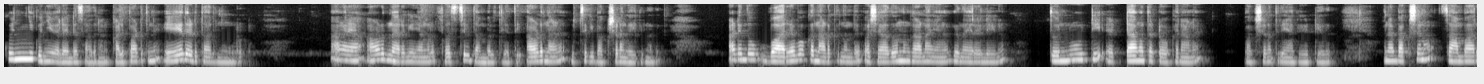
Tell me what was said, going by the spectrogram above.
കുഞ്ഞു കുഞ്ഞു വിലേന്റെ സാധനങ്ങൾ. കളിപ്പാട്ടത്തിന് ഏതെടുത്താലും നൂറ്. അങ്ങനെ അവിടെ നിന്ന് ഇറങ്ങി ഞങ്ങൾ ഫസ്റ്റിൽ തമ്പലത്തിലെത്തി. അവിടെ നിന്നാണ് ഉച്ചയ്ക്ക് ഭക്ഷണം കഴിക്കുന്നത്. അവിടെ എന്തോ വരവൊക്കെ നടക്കുന്നുണ്ട്. പക്ഷേ അതൊന്നും കാണാൻ ഞങ്ങൾക്ക് നേരമില്ലേനു. തൊണ്ണൂറ്റി എട്ടാമത്തെ ടോക്കനാണ് ഭക്ഷണത്തിന് ഞങ്ങൾക്ക് കിട്ടിയത്. അങ്ങനെ ഭക്ഷണം സാമ്പാർ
